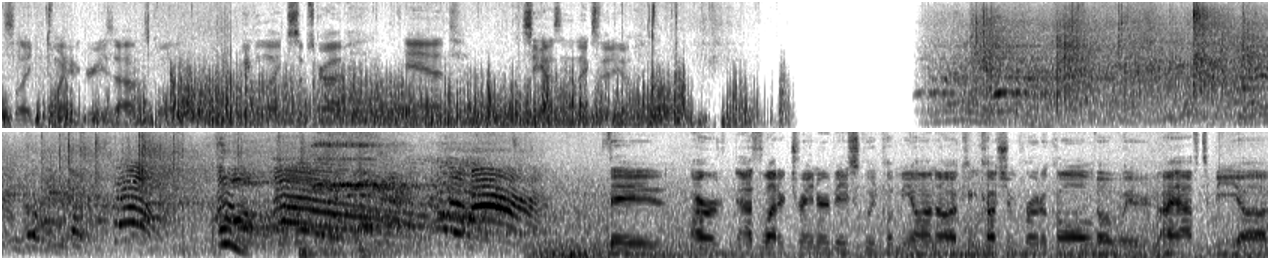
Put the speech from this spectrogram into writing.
It's like 20 degrees out, it's cold. Leave a like, subscribe, and see you guys in the next video. They, our athletic trainer basically put me on a concussion protocol. So we, I have to be uh,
